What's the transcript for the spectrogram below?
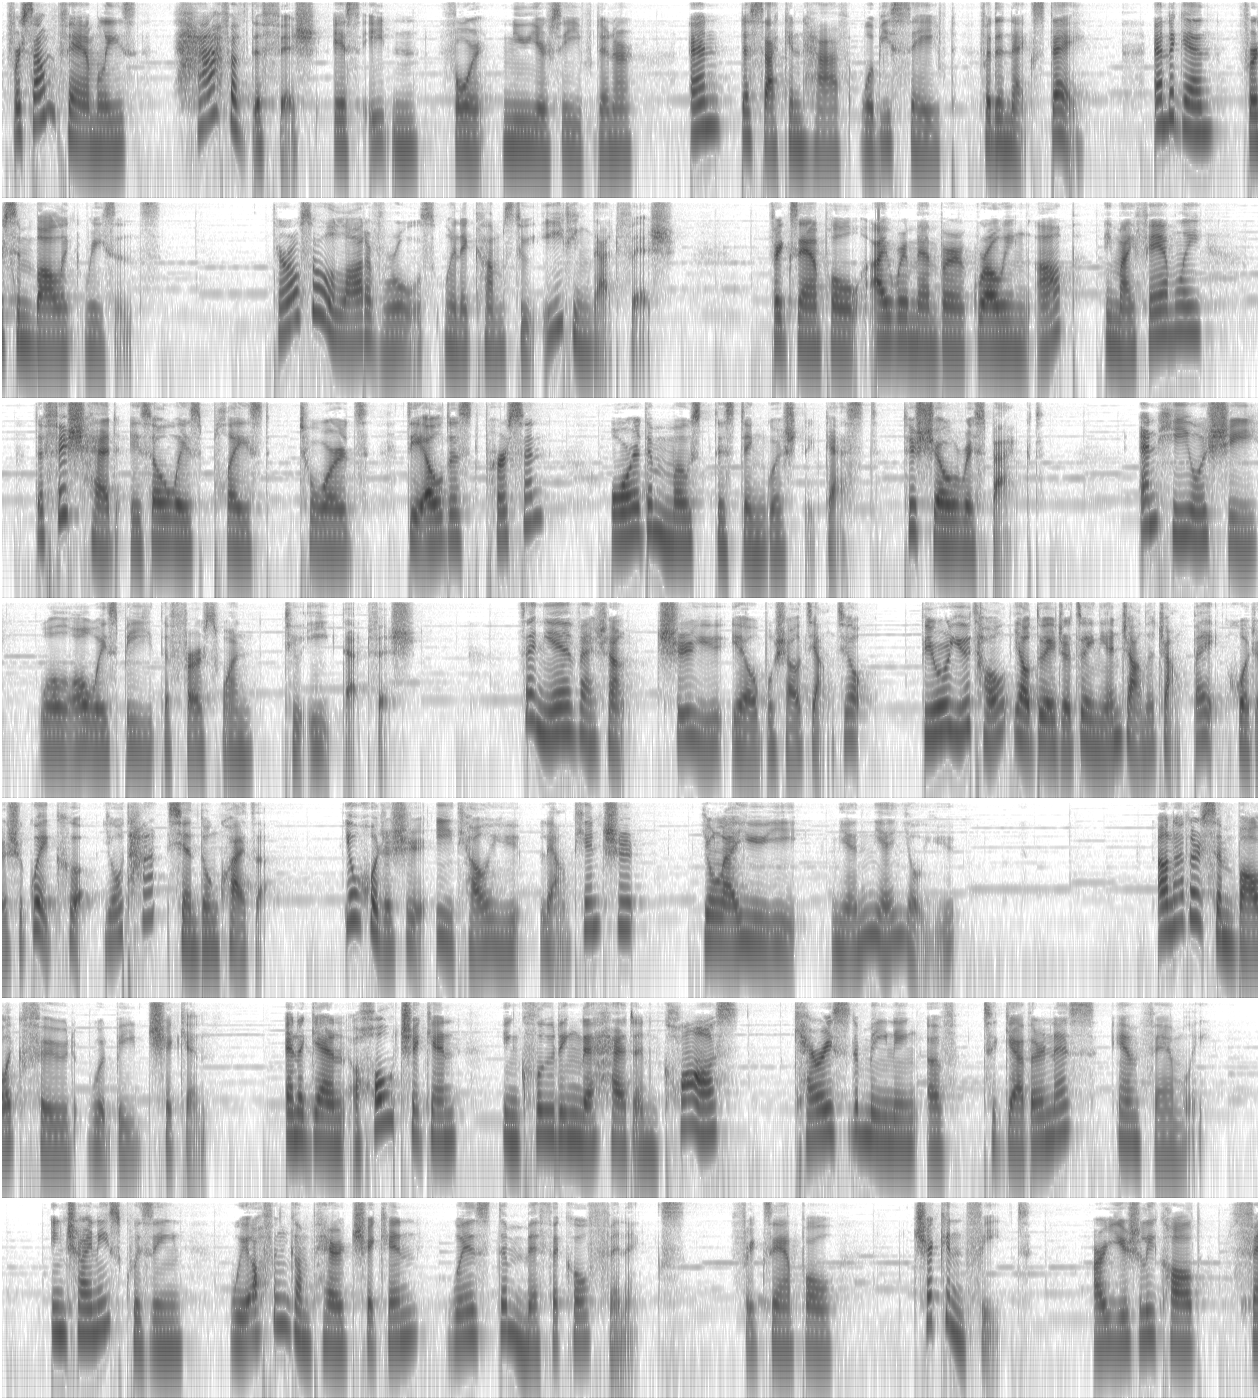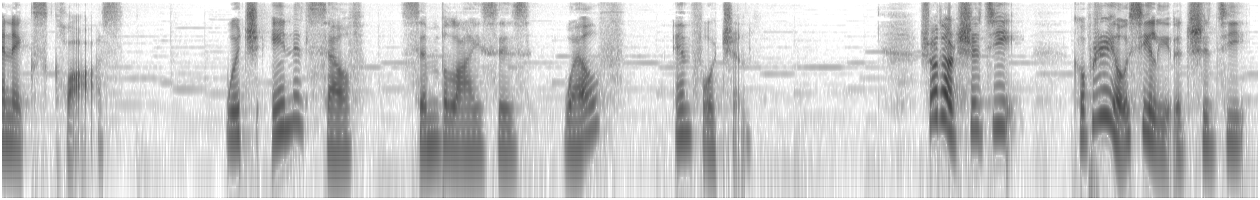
For some families, half of the fish is eaten for New Year's Eve dinner, and the second half will be saved for the next day. And again, for symbolic reasons. There are also a lot of rules when it comes to eating that fish. For example, I remember growing up in my family, the fish head is always placed towards the eldest person or the most distinguished guest to show respect. And he or she will always be the first one to eat that fish. 在年夜饭上吃鱼也有不少讲究，比如鱼头要对着最年长的长辈或者是贵客，由他先动筷子；又或者是一条鱼两天吃，用来寓意年年有余。Another symbolic food would be chicken. And again, a whole chicken, including the head and claws, carries the meaning of togetherness and family. In Chinese cuisine, we often compare chicken with the mythical phoenix. For example, chicken feet are usually called phoenix claws. which in itself symbolizes wealth and fortune. 说到吃鸡，可不是游戏里的吃鸡，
